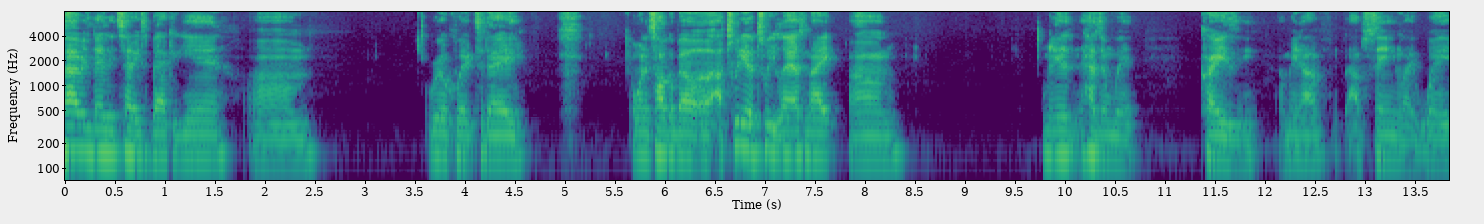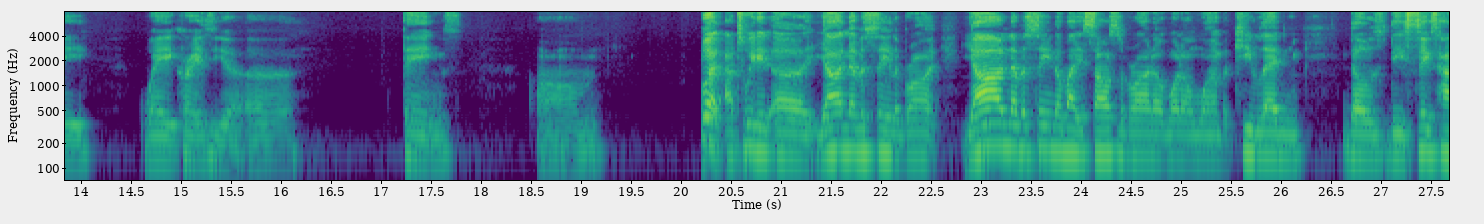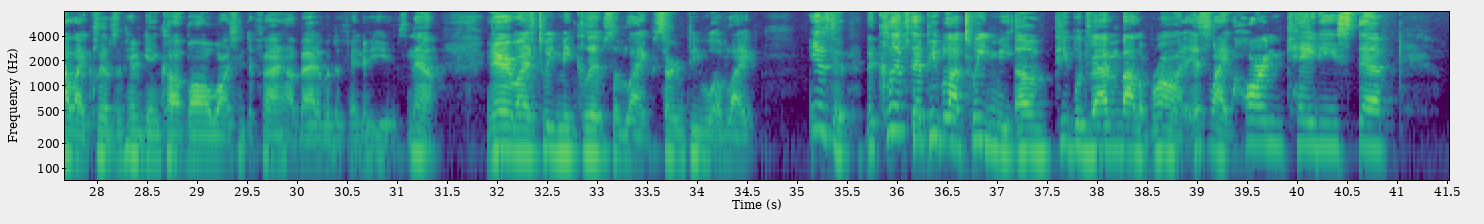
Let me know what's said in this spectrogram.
Pavish Daily Takes back again. Um, real quick today, I want to talk about. Uh, I tweeted a tweet last night. Um, I mean, it hasn't went crazy. I mean, I've I've seen like way, way crazier uh, things. Um, but I tweeted, uh, y'all never seen LeBron. Y'all never seen nobody sauce LeBron up one on one, but keep letting those these six highlight clips of him getting caught ball watching define how bad of a defender he is. Now, and everybody's tweeting me clips of like certain people of like here's the the clips that people are tweeting me of people driving by LeBron. It's like Harden, KD, Steph,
